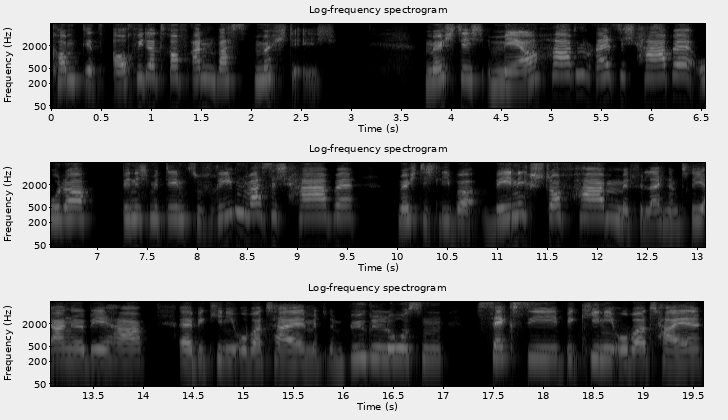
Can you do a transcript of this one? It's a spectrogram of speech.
kommt jetzt auch wieder drauf an, was möchte ich? Möchte ich mehr haben, als ich habe? Oder bin ich mit dem zufrieden, was ich habe? Möchte ich lieber wenig Stoff haben mit vielleicht einem Triangel-BH, äh, Bikini-Oberteil, mit einem bügellosen, sexy Bikini-Oberteil?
